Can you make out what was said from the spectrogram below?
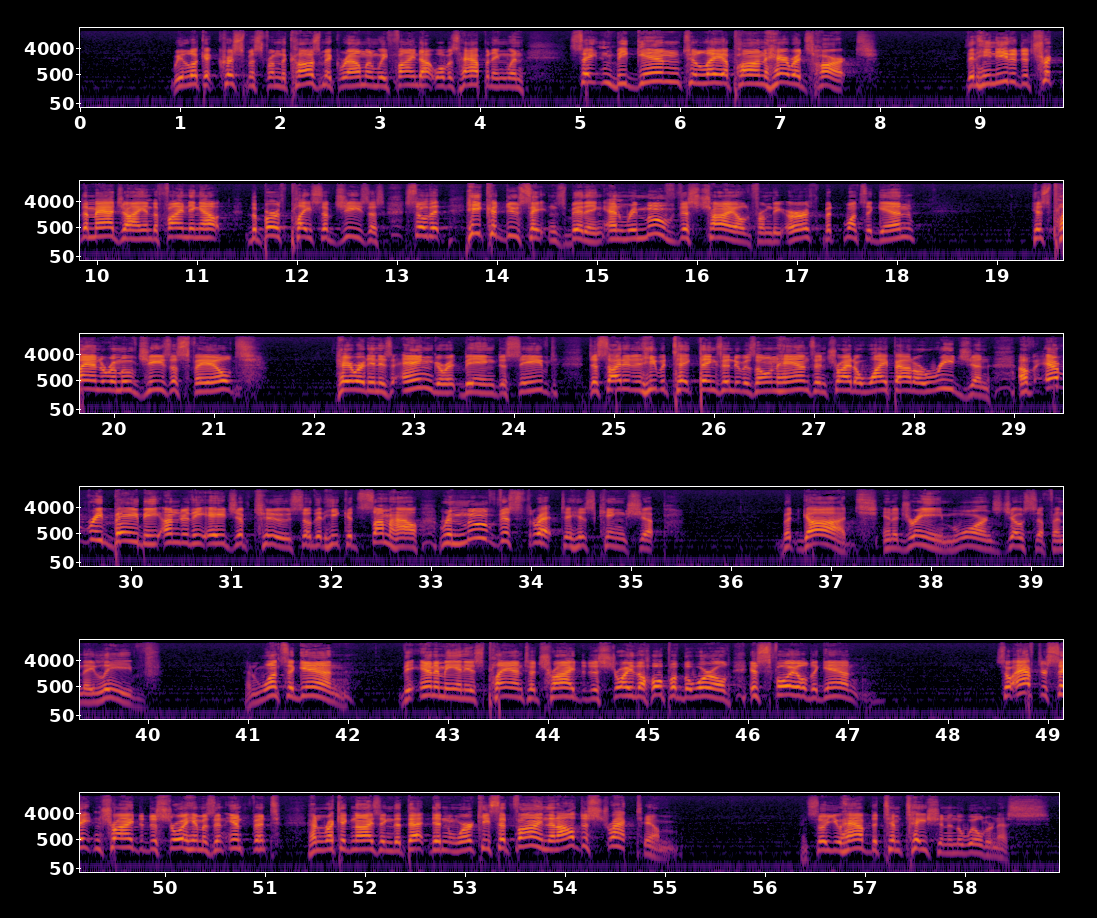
We look at Christmas from the cosmic realm and we find out what was happening when Satan began to lay upon Herod's heart that he needed to trick the Magi into finding out the birthplace of Jesus so that he could do Satan's bidding and remove this child from the earth. But once again, his plan to remove Jesus failed. Herod, in his anger at being deceived, decided that he would take things into his own hands and try to wipe out a region of every baby under the age of two so that he could somehow remove this threat to his kingship. But God, in a dream, warns Joseph, and they leave. And once again, the enemy and his plan to try to destroy the hope of the world is foiled again. So, after Satan tried to destroy him as an infant and recognizing that that didn't work, he said, Fine, then I'll distract him. And so you have the temptation in the wilderness.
